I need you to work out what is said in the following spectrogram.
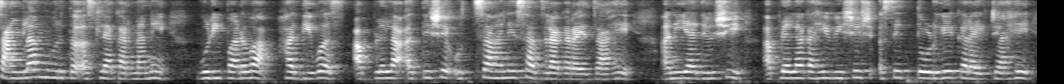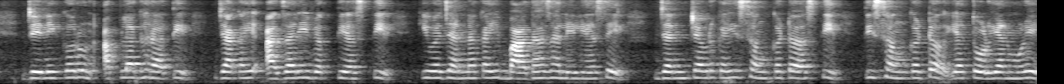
चांगला मुहूर्त असल्याकारणाने गुढीपाडवा हा दिवस आपल्याला अतिशय उत्साहाने साजरा करायचा आहे आणि या दिवशी आपल्याला काही विशेष असे तोडगे करायचे आहे जेणेकरून आपल्या घरातील ज्या काही आजारी व्यक्ती असतील किंवा ज्यांना काही बाधा झालेली असेल ज्यांच्यावर काही संकटं असतील ती संकटं या तोडग्यांमुळे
